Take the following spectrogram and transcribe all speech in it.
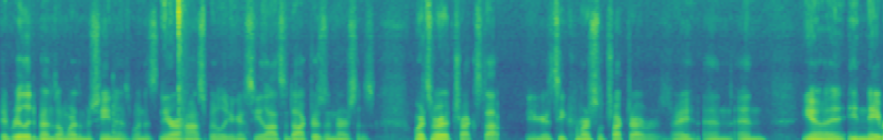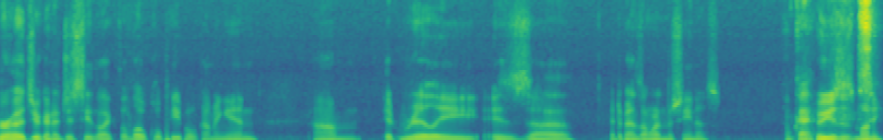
It really depends on where the machine is. When it's near a hospital, you're going to see lots of doctors and nurses. Where it's where a truck stop, you're going to see commercial truck drivers, right? And and you know, in, in neighborhoods, you're going to just see like the local people coming in. Um, it really is. Uh, it depends on where the machine is. Okay. Who uses money?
